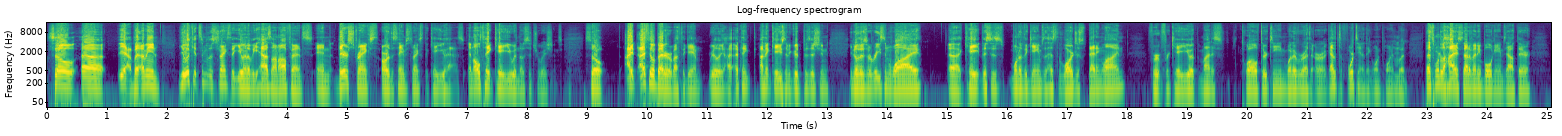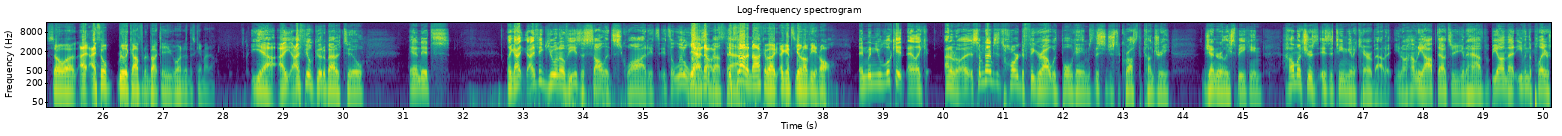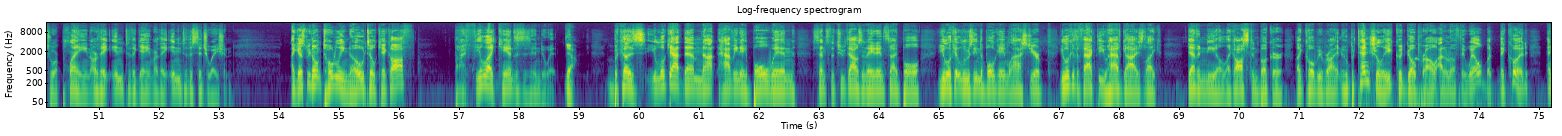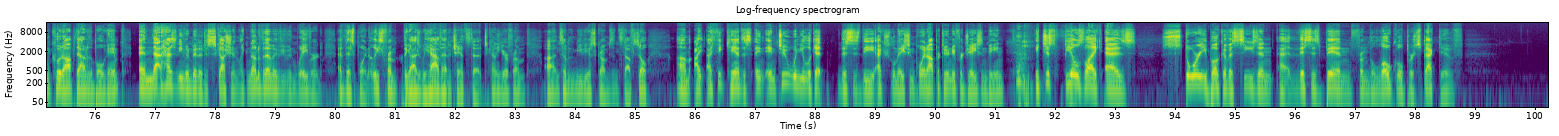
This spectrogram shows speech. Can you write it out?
So, uh, yeah, but I mean, you look at some of the strengths that UNLV has on offense, and their strengths are the same strengths that KU has, and I'll take KU in those situations. So, I, I feel better about the game. Really, I, I think I think KU's in a good position. You know, there's a reason why uh, K. This is one of the games that has the largest betting line for for KU at minus 12, 13, whatever. I th- or I got it to 14, I think, at one point. But that's one of the highest out of any bowl games out there. So uh, I, I feel really confident about KU going into this game. I know. Yeah, I, I feel good about it too. And it's like I, I think UNLV is a solid squad. It's it's a little Yeah, less no, about it's, that. it's not a knockout against UNLV at all. And when you look at uh, like I don't know, uh, sometimes it's hard to figure out with bowl games. This is just across the country, generally speaking. How much is, is a team going to care about it? You know, how many opt outs are you going to have? But beyond that, even the players who are playing, are they into the game? Are they into the situation? I guess we don't totally know till kickoff, but I feel like Kansas is into it. Yeah. Because you look at them not having a bowl win since the 2008 Insight Bowl. You look at losing the bowl game last year. You look at the fact that you have guys like Devin Neal, like Austin Booker, like Kobe Bryant, who potentially could go pro. I don't know if they will, but they could and could opt out of the bowl game. And that hasn't even been a discussion. Like none of them have even wavered at this point, at least from the guys we have had a chance to, to kind of hear from uh, in some of the media scrums and stuff. So um, I, I think Kansas, and, and two, when you look at this is the exclamation point opportunity for Jason Bean, it just feels like as storybook of a season uh, this has been from the local perspective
